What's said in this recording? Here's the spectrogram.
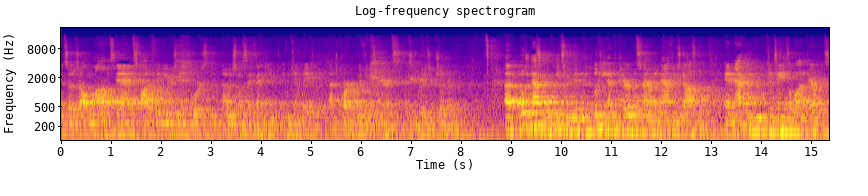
And so to all the moms, dads, father figures, mentors, uh, we just want to say thank you. And we can't wait uh, to partner with you as parents as you raise your children. Uh, over the past couple of weeks, we've been looking at the parables found in Matthew's Gospel. And Matthew contains a lot of parables.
